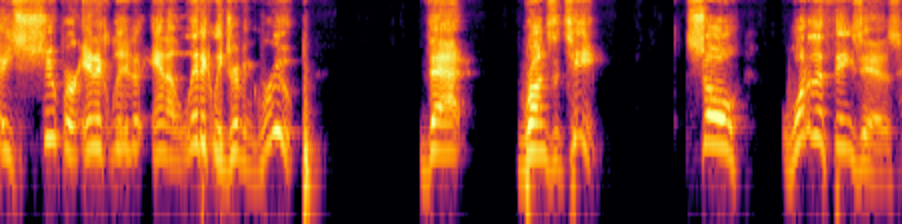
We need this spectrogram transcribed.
a super analytically driven group that runs the team. So one of the things is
